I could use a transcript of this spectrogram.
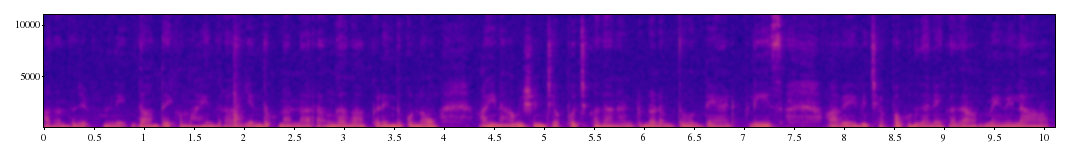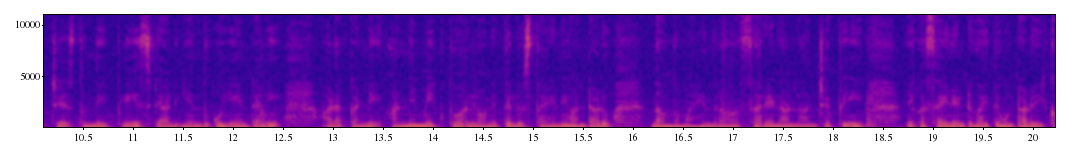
అదంతా చెప్తుంది. దాంతో ఇక మహేంద్ర ఎందుకు నాన్న? రంగగా అక్కడ ఎందుకున్నావు అయినా ఆ విషయం చెప్పొచ్చు కదా అని అంటుండడంతో డాడ్ ప్లీజ్. అవేవి చెప్పకూడదనే కదా మేము ఇలా చేస్తుంది. ప్లీజ్ డాడీ ఎందుకు ఏంటని అడగండి అన్నీ మీకు త్వరలోనే తెలుస్తాయని అంటాడు. దాంతో మహేంద్ర సరే నాన్న అని చెప్పి ఇక సైలెంట్గా అయితే ఉంటాడు. ఇక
